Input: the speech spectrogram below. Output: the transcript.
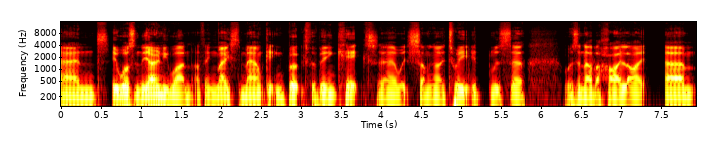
and it wasn't the only one. I think Mason Mount getting booked for being kicked, uh, which something I tweeted was uh, was another highlight. Um,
